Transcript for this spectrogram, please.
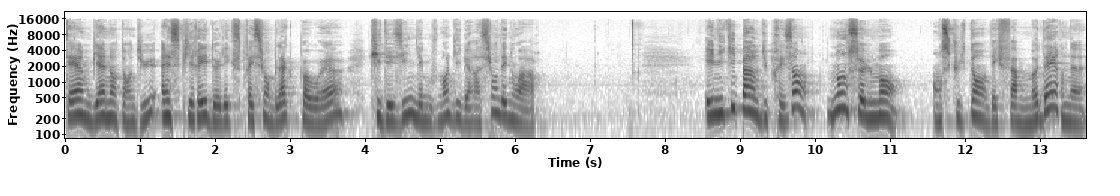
terme bien entendu inspiré de l'expression Black Power qui désigne les mouvements de libération des Noirs. Et Nikki parle du présent non seulement en sculptant des femmes modernes,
